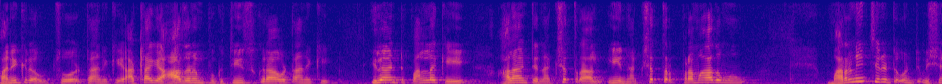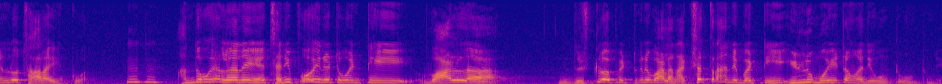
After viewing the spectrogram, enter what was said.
పనికిరావు చూడటానికి అట్లాగే ఆదరింపుకు తీసుకురావటానికి. ఇలాంటి పనులకి అలాంటి నక్షత్రాలు ఈ నక్షత్ర ప్రమాదము మరణించినటువంటి విషయంలో చాలా ఎక్కువ. అందువల్లనే చనిపోయినటువంటి వాళ్ళ దృష్టిలో పెట్టుకుని వాళ్ళ నక్షత్రాన్ని బట్టి ఇల్లు మోయటం అది ఉంటూ ఉంటుంది.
